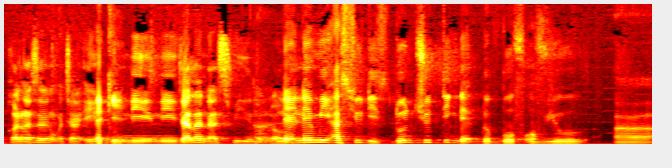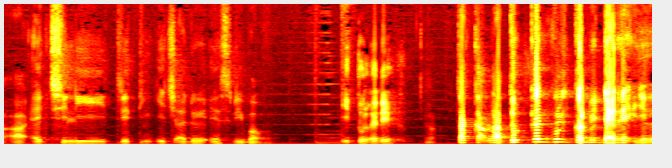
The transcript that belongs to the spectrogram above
kau rasa macam Eh Okay. ni, ni jalan dah sweet Uh, uh, let, let me ask you this Don't you think that the both of you uh, Are actually treating each other as rebound Itulah dia Cakap lah tu Kan kulit kau ambil direct je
